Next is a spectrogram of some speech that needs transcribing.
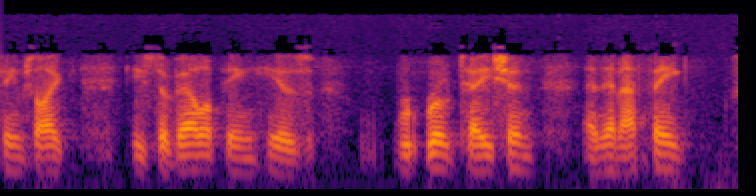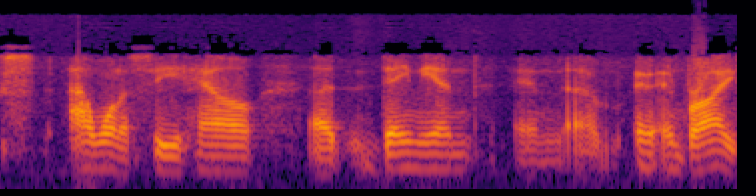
seems like he's developing his rotation, and then I think I want to see how uh, Daimion and, um, and Bryce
